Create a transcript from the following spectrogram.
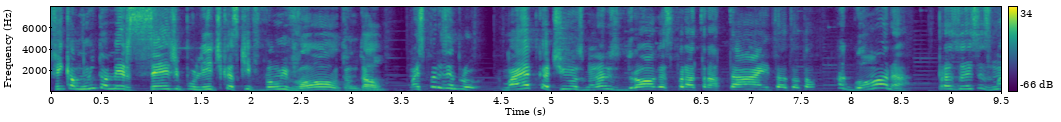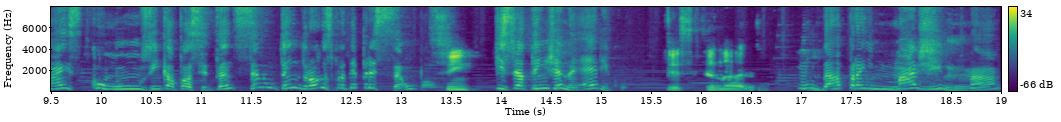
fica muito à mercê de políticas que vão e voltam e tal. Uhum. Mas, por exemplo, uma época tinha as melhores drogas para tratar e tal, tal, tal. Agora, para as doenças mais comuns, incapacitantes, você não tem drogas para depressão, Paulo. Sim. Que já tem genérico. Esse cenário. Não dá para imaginar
